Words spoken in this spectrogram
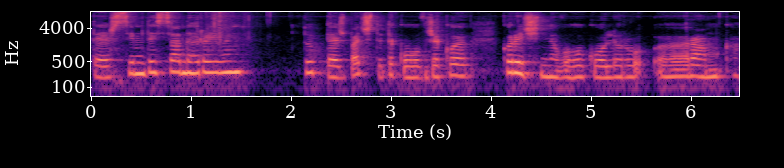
Теж 70 гривень. Тут теж, бачите, такого вже коричневого кольору е, рамка.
